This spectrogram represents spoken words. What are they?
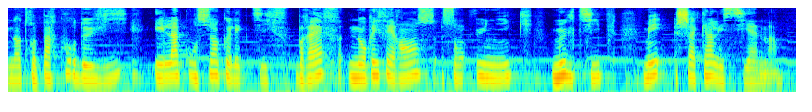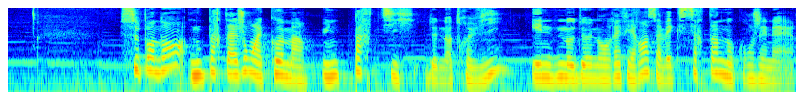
notre parcours de vie et l'inconscient collectif. Bref, nos références sont uniques, multiples, mais chacun les siennes. Cependant, nous partageons un commun, une partie de notre vie et de nos références avec certains de nos congénères.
